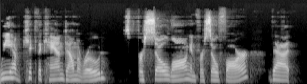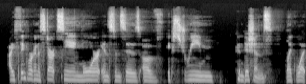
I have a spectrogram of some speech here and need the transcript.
we have kicked the can down the road for so long and for so far that I think we're going to start seeing more instances of extreme conditions like what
